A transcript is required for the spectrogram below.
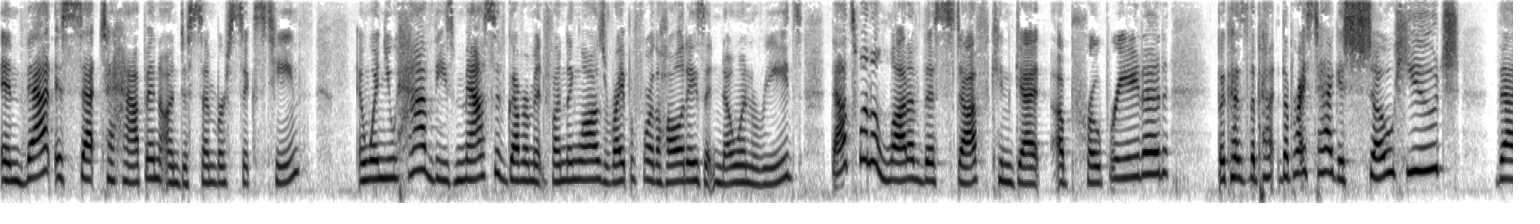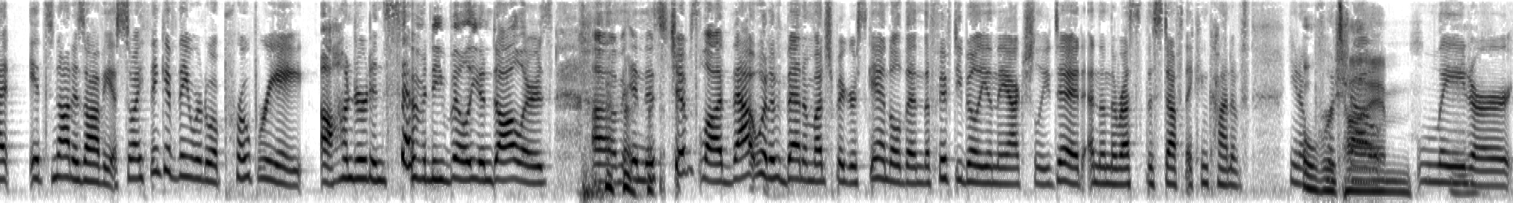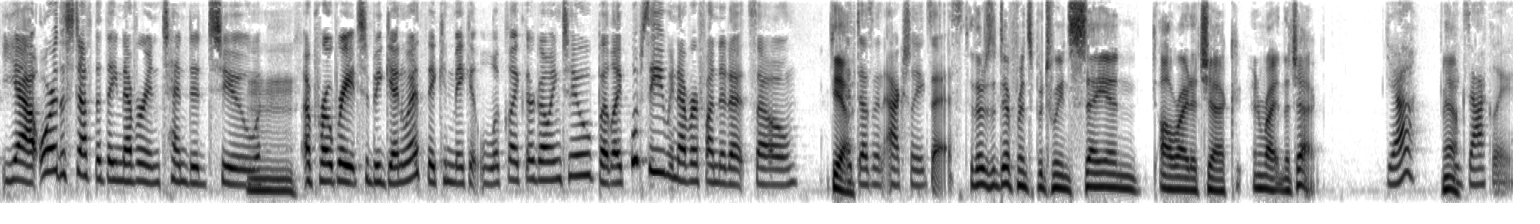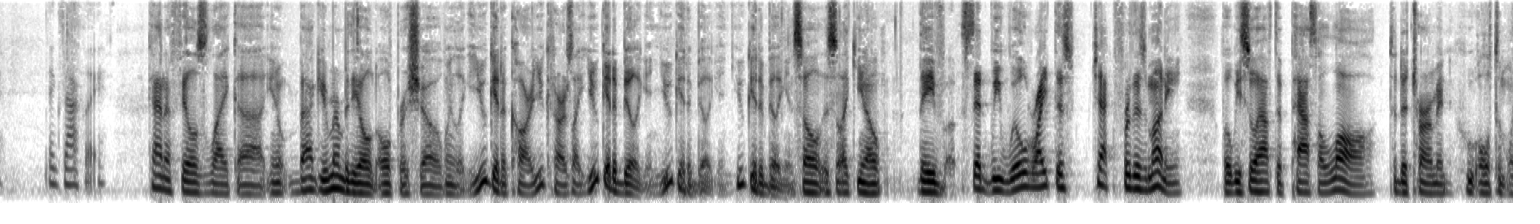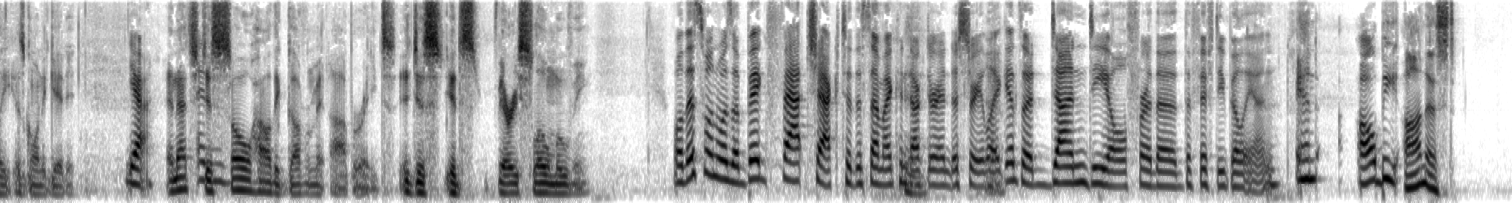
And that is set to happen on December 16th. And when you have these massive government funding laws right before the holidays that no one reads, that's when a lot of this stuff can get appropriated because the the price tag is so huge that it's not as obvious. So I think if they were to appropriate 170 billion dollars um, in this chips law, that would have been a much bigger scandal than the 50 billion they actually did, and then the rest of the stuff they can kind of, you know, Over push out time. later, yeah, or the stuff that they never intended to appropriate to begin with, they can make it look like they're going to, but like, whoopsie, we never funded it, so Yeah. it doesn't actually exist. There's a difference between saying I'll write a check and writing the check. Yeah, Yeah. exactly, exactly. kind of feels like uh, you know back you remember the old Oprah show when like you get a car you get a like you get a billion you get a billion you get a billion so it's like you know they've said we will write this check for this money but we still have to pass a law to determine who ultimately is going to get it Yeah, and that's just so how the government operates it just it's very slow moving Well, this one was a big fat check to the semiconductor industry. Like it's a done deal for the the 50 billion. And I'll be honest,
